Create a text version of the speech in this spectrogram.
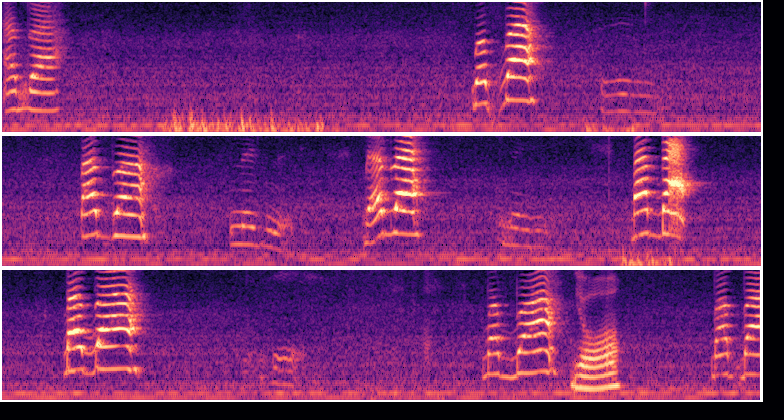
Abba. Papa. Papa. Papa. Papa. Papa. Papa. Ja. Papa.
